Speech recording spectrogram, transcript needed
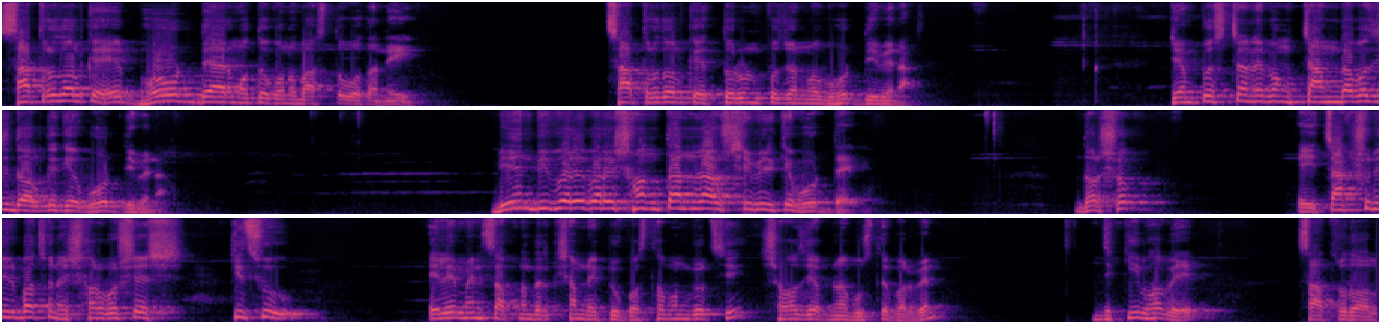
ছাত্রদলকে ভোট দেওয়ার মতো কোনো বাস্তবতা নেই। ছাত্রদলকে তরুণ প্রজন্ম ভোট দিবে না। টেম্পোস্টান এবং চান্দাবাজি দলকে কেউ ভোট দিবে না। বিএনপি পরিবারের সন্তানরাও শিবিরকে ভোট দেয়। দর্শক, এই চাকসু নির্বাচনে সর্বশেষ কিছু এলিমেন্টস আপনাদের সামনে একটু উপস্থাপন করছি। সহজে আপনারা বুঝতে পারবেন যে কীভাবে ছাত্রদল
